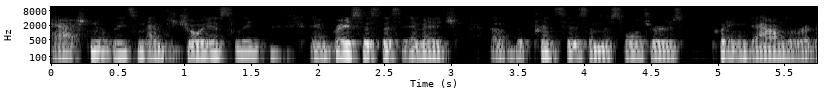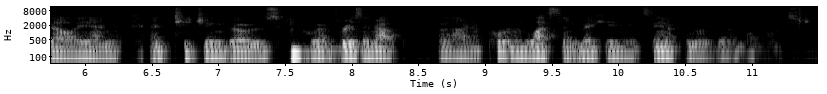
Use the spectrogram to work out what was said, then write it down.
passionately, sometimes joyously, embraces this image of the princes and the soldiers putting down the rebellion and teaching those who have risen up uh, an important lesson, making an example of them almost.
